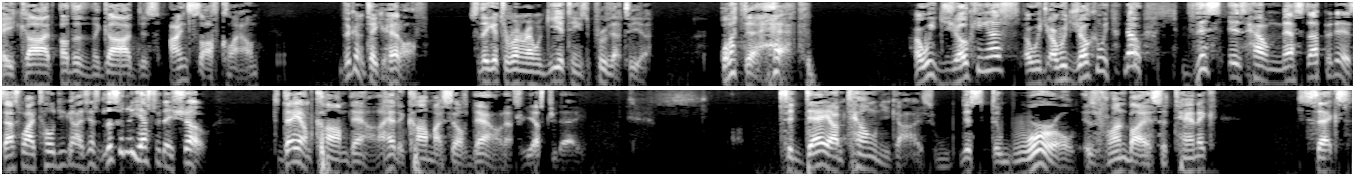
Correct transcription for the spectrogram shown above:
a god other than the god, this Ein Sof clown, they're going to take your head off. So they get to run around with guillotines to prove that to you. What the heck? Are we joking us? Are we, are we joking? No, this is how messed up it is. That's why I told you guys, just listen to yesterday's show. Today I'm calmed down. I had to calm myself down after yesterday. Today I'm telling you guys, this the world is run by a satanic sex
